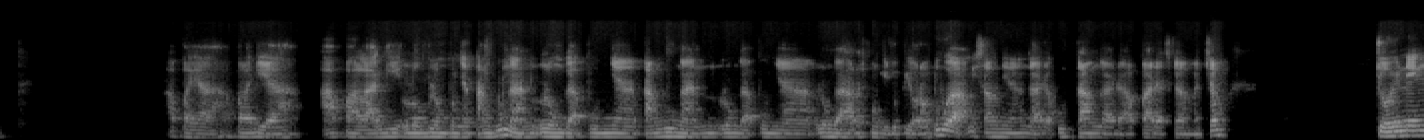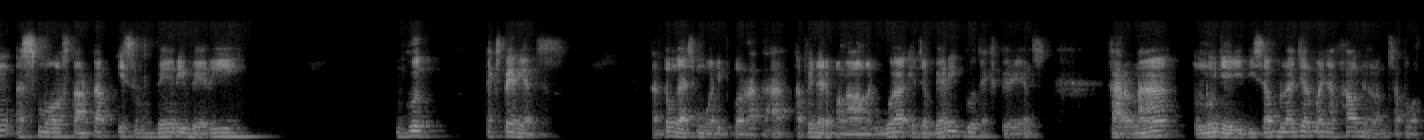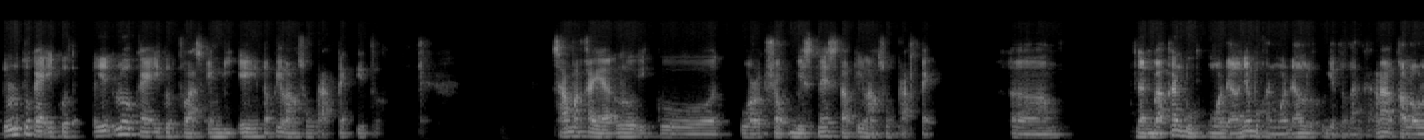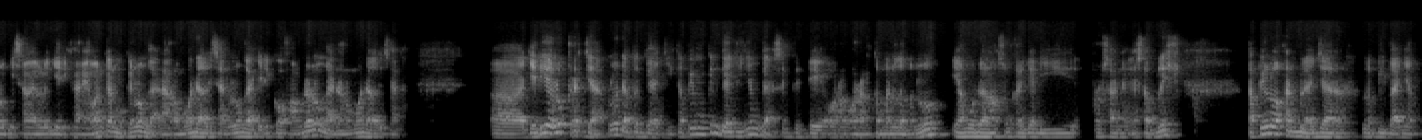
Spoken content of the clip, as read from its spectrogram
apa ya, apalagi ya, apalagi lo belum punya tanggungan, lo nggak punya tanggungan, lo nggak punya, lo nggak harus menghidupi orang tua misalnya, nggak ada hutang, nggak ada apa dan segala macam. Joining a small startup is very very good experience. Tentu nggak semua dipukul rata, tapi dari pengalaman gue, it's a very good experience. Karena lo jadi bisa belajar banyak hal dalam satu waktu. Lo tuh kayak ikut, lo kayak ikut kelas MBA tapi langsung praktek gitu. Sama kayak lo ikut workshop bisnis tapi langsung praktek. Um, dan bahkan bu, modalnya bukan modal lo gitu kan. Karena kalau lo misalnya lo jadi karyawan kan mungkin lo nggak naruh modal di sana. Lo nggak jadi co-founder lo nggak naruh modal di sana uh, jadi ya lo kerja lo dapat gaji. Tapi mungkin gajinya nggak segede orang-orang teman-teman lo yang udah langsung kerja di perusahaan yang established tapi lo akan belajar lebih banyak.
